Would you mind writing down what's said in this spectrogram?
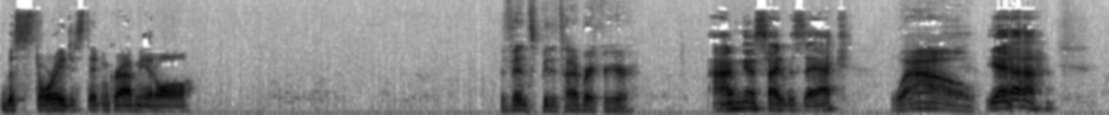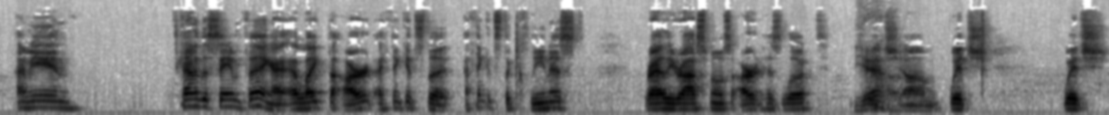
the story just didn't grab me at all. Vince, be the tiebreaker here. I'm gonna side with Zach. Wow. Yeah, I mean, it's kind of the same thing. I, I like the art. I think it's the I think it's the cleanest Riley Rossmo's art has looked. Yeah. Which, um, which, which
